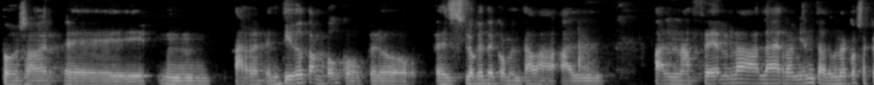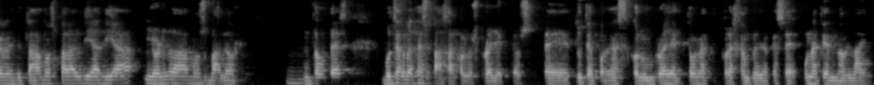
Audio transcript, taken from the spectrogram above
Pues a ver, eh, mm, arrepentido tampoco, pero es lo que te comentaba. Al, al nacer la, la, herramienta de una cosa que necesitábamos para el día a día, no le dábamos valor. Entonces, muchas veces pasa con los proyectos. Eh, tú te pones con un proyecto, por ejemplo, yo que sé, una tienda online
